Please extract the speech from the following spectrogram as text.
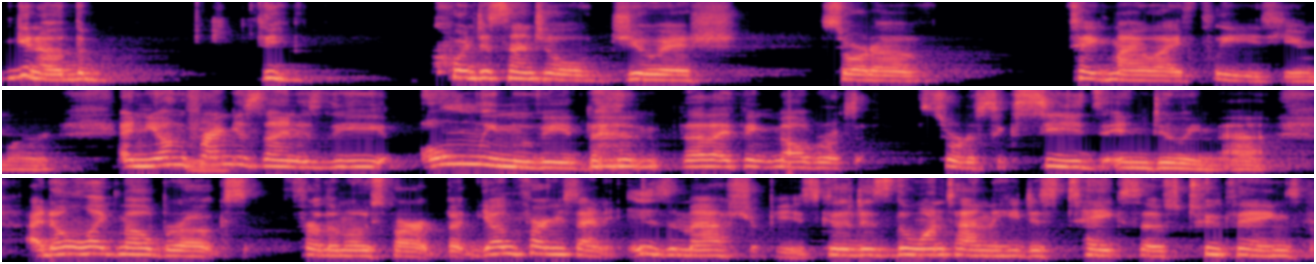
you know the the quintessential Jewish sort of take my life please humor. And Young Frankenstein is the only movie that, that I think Mel Brooks sort of succeeds in doing that. I don't like Mel Brooks for the most part, but Young Frankenstein is a masterpiece because it is the one time that he just takes those two things,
